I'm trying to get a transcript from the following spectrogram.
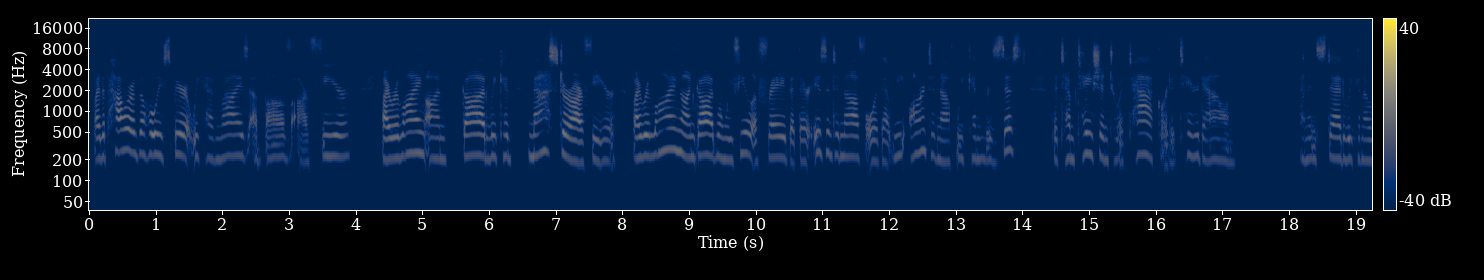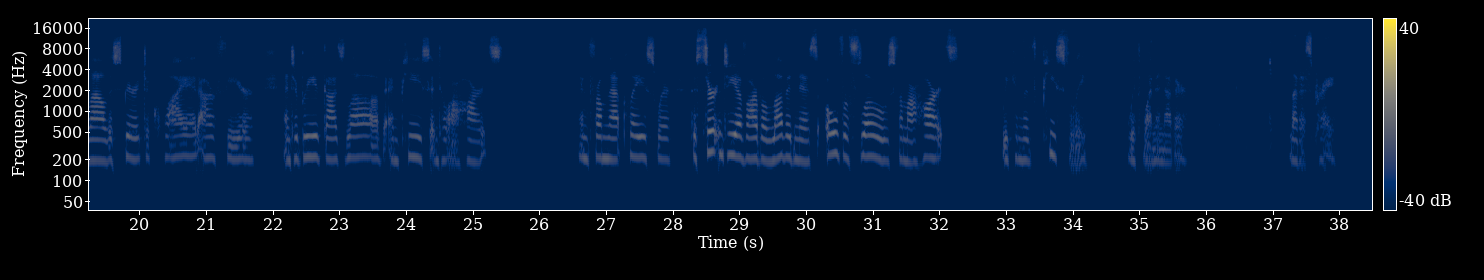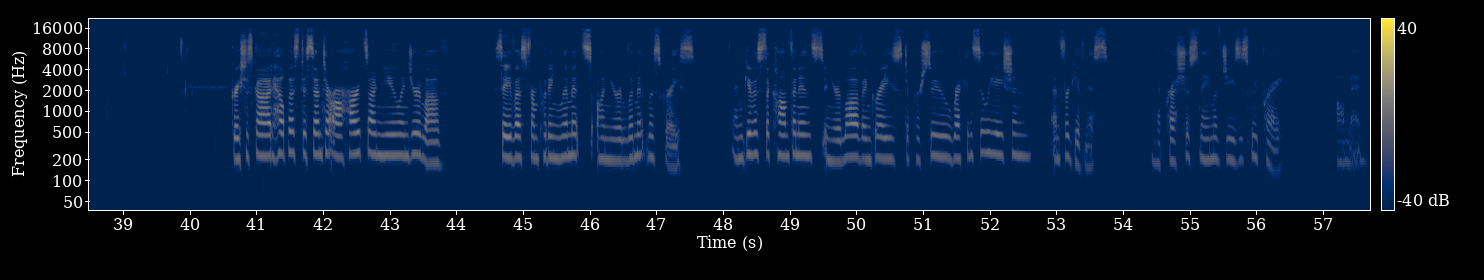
by the power of the Holy Spirit, we can rise above our fear by relying on God, we can master our fear. By relying on God when we feel afraid that there isn't enough or that we aren't enough, we can resist the temptation to attack or to tear down. And instead, we can allow the Spirit to quiet our fear and to breathe God's love and peace into our hearts. And from that place where the certainty of our belovedness overflows from our hearts, we can live peacefully with one another. Let us pray. Gracious God, help us to center our hearts on you and your love. Save us from putting limits on your limitless grace. And give us the confidence in your love and grace to pursue reconciliation and forgiveness. In the precious name of Jesus we pray. Amen.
